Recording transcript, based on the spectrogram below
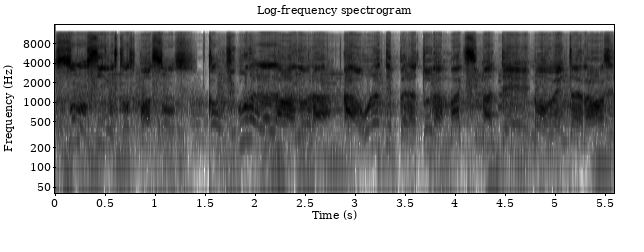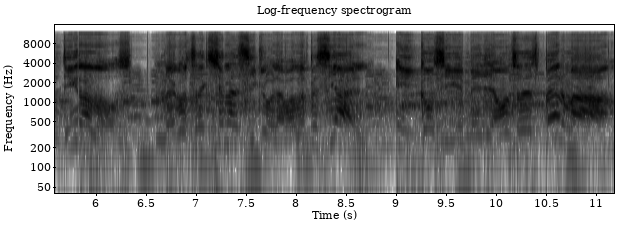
solo sigue estos pasos. Configura la lavadora a una temperatura máxima de 90 grados centígrados. Luego selecciona el ciclo de lavado especial y consigue media onza de esperma.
